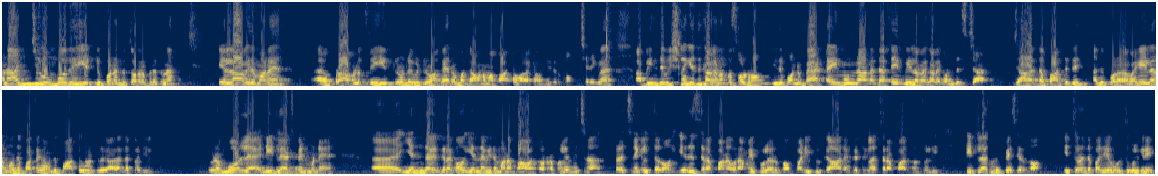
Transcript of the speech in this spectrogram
ஆனா அஞ்சு ஒன்பது எட்டு பன்னெண்டு தொடர்பு இருக்குன்னா எல்லா விதமான ப்ராப்ளத்தையும் இழுத்து வந்து விட்டுருவாங்க. ரொம்ப கவனமா பார்த்து வளர்க்க வேண்டியது இருக்கும். சரிங்களா? அப்ப இந்த விஷயம் எதுக்காக நம்ம சொல்றோம்? இது போன்ற பேட் டைம் உண்டான தசை இளமை காலம் வந்துச்சா ஜாதகத்தை பார்த்துட்டு அது போல வகையில நம்ம வந்து பசங்க வந்து பார்த்துக்கணுன்றதுக்காக அந்த பதிவு. இப்போ நம்ம போர்டில் டீட்டெயிலாக எக்ஸ்பிளைன் பண்ணேன். எந்த கிரகம் என்ன விதமான பாவ தொடர்புகள் இருந்துச்சுன்னா பிரச்சனைகள் தரும். எது சிறப்பான ஒரு அமைப்புல இருக்கும் படிப்புக்கு ஆரோக்கியத்துக்குலாம் சிறப்பா இருக்கும்னு சொல்லி டீட்டெயிலாக பேசியிருந்தோம். இத்துடன் இந்த பதிவை முடித்துக் கொள்கிறேன்.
